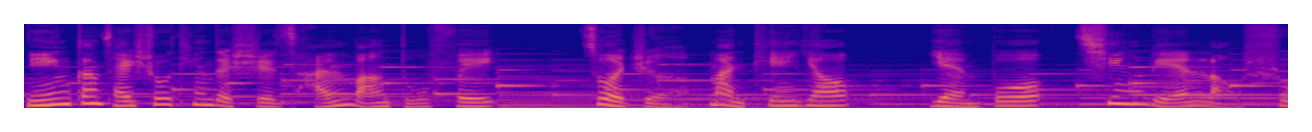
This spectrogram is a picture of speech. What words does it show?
您刚才收听的是《蚕王毒妃》，作者漫天妖。演播：青莲老树。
